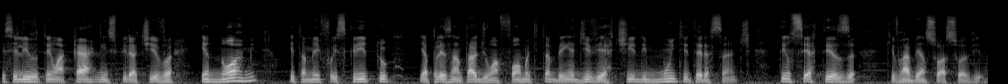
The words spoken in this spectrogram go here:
Esse livro tem uma carga inspirativa enorme e também foi escrito e apresentado de uma forma que também é divertida e muito interessante. Tenho certeza que vai abençoar a sua vida.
